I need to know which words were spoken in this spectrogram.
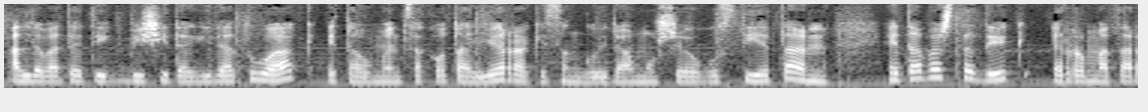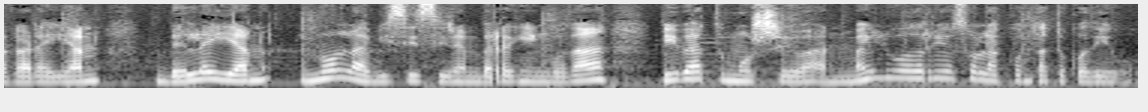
Alde batetik bisita gidatuak eta umentzako tailerrak izango dira museo guztietan eta bestetik erromatar garaian beleian nola bizi ziren berregingo da bi bat museoan mailu odriozola kontatuko digu.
